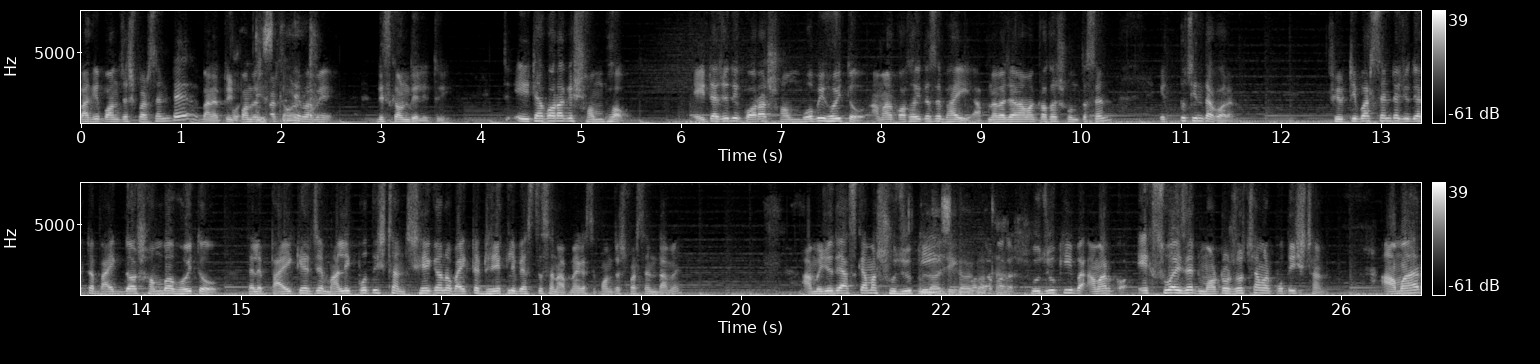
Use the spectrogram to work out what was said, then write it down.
বাকি পঞ্চাশ পার্সেন্টে মানে তুই পঞ্চাশ পার্সেন্ট এভাবে ডিসকাউন্ট দিলি তুই। এইটা করা কি সম্ভব? এইটা যদি করা সম্ভবই হইতো আমার কথা হইতেছে ভাই আপনারা যারা আমার কথা শুনতেছেন একটু চিন্তা করেন। ফিফটি পার্সেন্টে যদি একটা বাইক দেওয়া সম্ভব হইতো তাহলে বাইকের যে মালিক প্রতিষ্ঠান সে কেন বাইকটা ডিরেক্টলি বেচতেছে না আপনার কাছে পঞ্চাশ পার্সেন্ট দামে? আমি যদি আজকে আমার সুজুকি সুজুকি বা আমার এক্স ওয়াই জেড মোটরস হচ্ছে আমার প্রতিষ্ঠান। আমার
